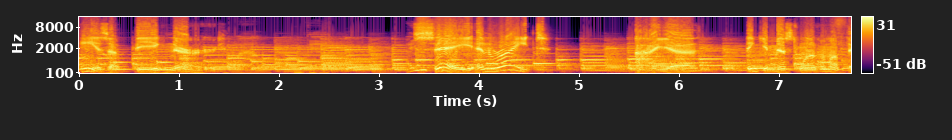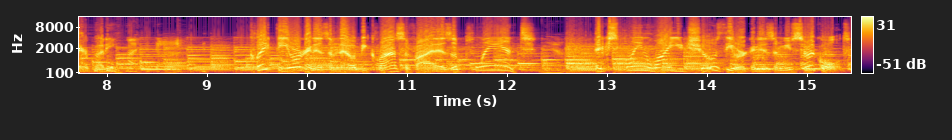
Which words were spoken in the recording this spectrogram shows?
He is a big nerd. Wow. Okay. I used to Say and write. I, uh, think you missed one of them up there, buddy. Click the organism that would be classified as a plant. Yeah. Explain why you chose the organism you circled.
